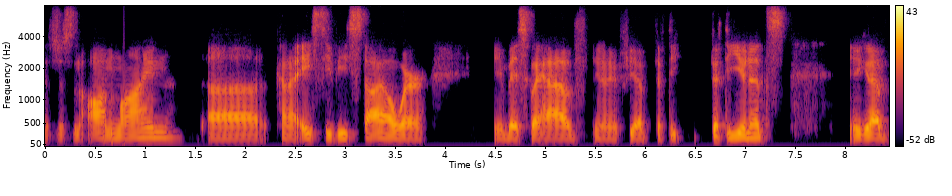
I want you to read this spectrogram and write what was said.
It's just an online uh, kind of ACV style where you basically have, you know, if you have 50, 50 units, you could have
